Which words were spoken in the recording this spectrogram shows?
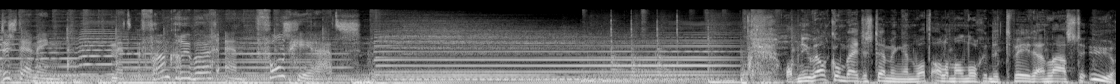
De stemming met Frank Huber en Fons Geraerts. Opnieuw welkom bij de stemming en wat allemaal nog in de tweede en laatste uur.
